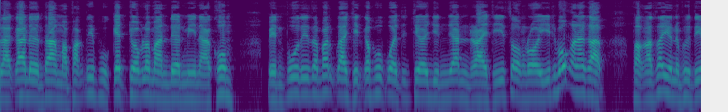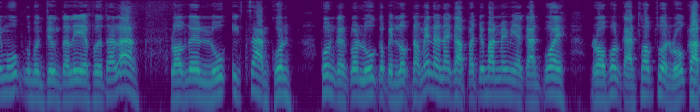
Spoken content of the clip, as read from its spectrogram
และก็เดินทางมาพักที่ภูเก็ตช่วงประมาณเดือนมีนาคม เป็นผู้ที่สัมผัสใกล้ชิดกับผู้ป่วยติดเชื้อยืนยันรายที่226นะครับพักอาศัยอยู่ในพื้นที่มุกบลเชิงทะเลอำเภอท่าล่างพร้อมด้วยลูกอีก3คนพ้นการกรดลูกก็เป็นลบทางเม็ดนะครับ ปัจจุบันไม่มีอาการป่วย รอพ้นการสอบสวนโรคครับ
